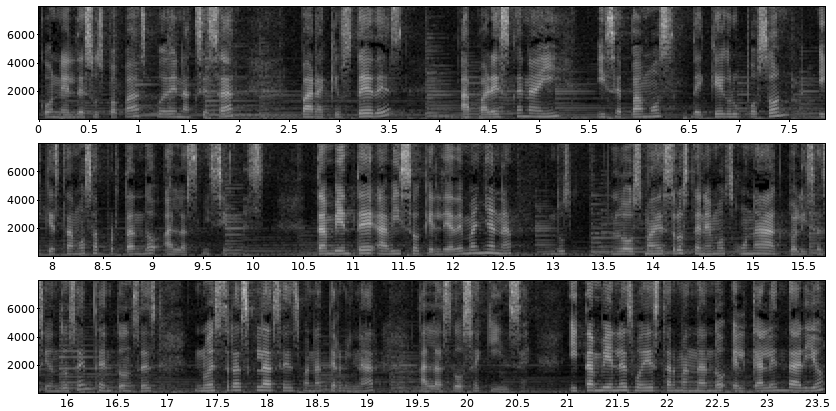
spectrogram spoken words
con el de sus papás pueden accesar para que ustedes aparezcan ahí y sepamos de qué grupo son y que estamos aportando a las misiones. También te aviso que el día de mañana los, maestros tenemos una actualización docente, entonces nuestras clases van a terminar a las 12.15. Y también les voy a estar mandando el calendario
